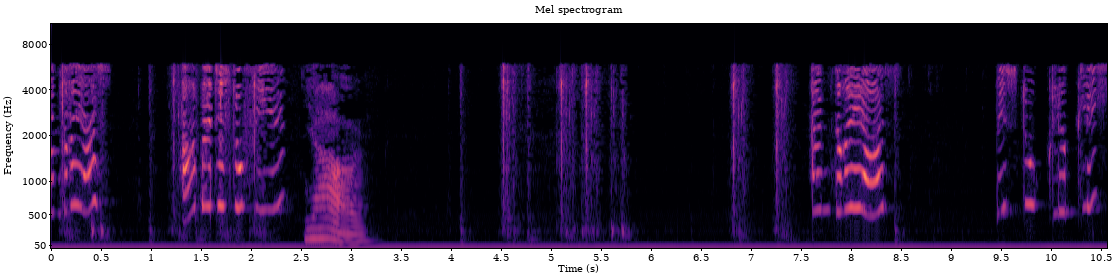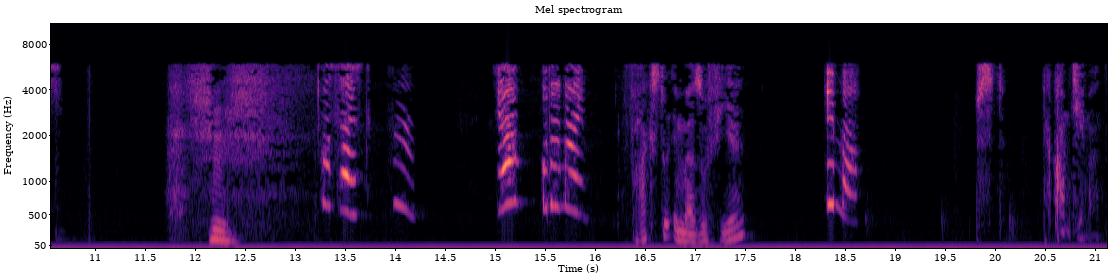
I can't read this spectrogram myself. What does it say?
Andreas? Arbeitest du viel? ja, Andreas? Bist du glücklich? Hm. Was heißt hm? Ja oder nein? Fragst du immer so viel? Immer. Psst, da kommt jemand.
